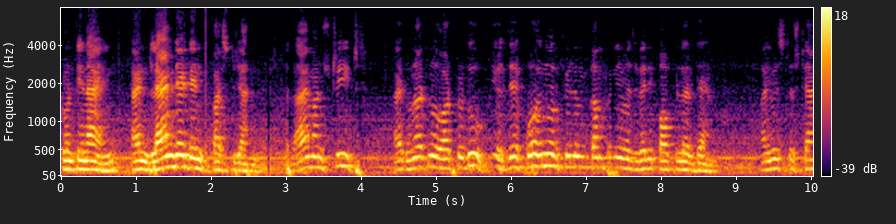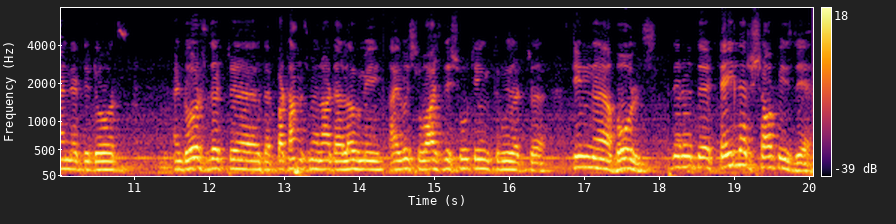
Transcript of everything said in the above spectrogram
29 and landed in 1st January. I am on streets. I do not know what to do. The Kohinoor Film Company was very popular then. I used to stand at the doors and doors that uh, the Pathans may not allow me. I used to watch the shooting through that uh, tin uh, holes. There was a tailor shop is there.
